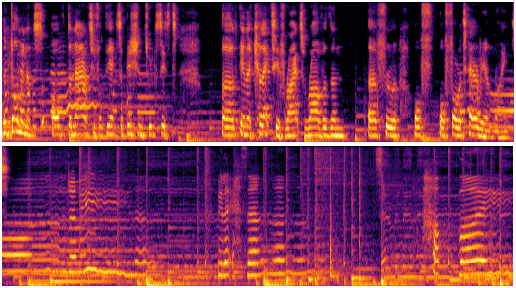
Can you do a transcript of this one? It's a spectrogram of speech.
the dominance of the narrative of the exhibition to exist uh, in a collective right rather than uh, through an auth- authoritarian right. جميلة بلا إحساس حبيتك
